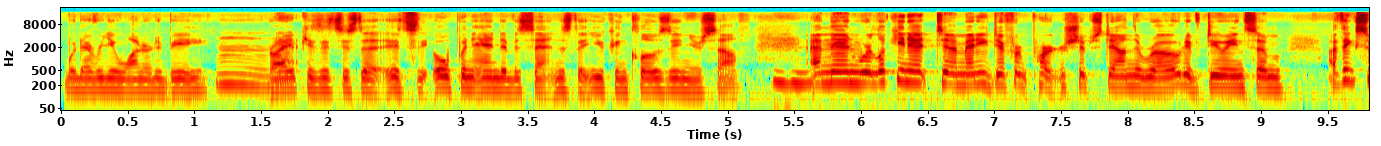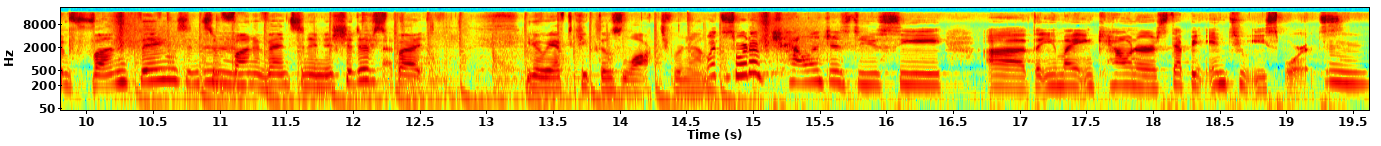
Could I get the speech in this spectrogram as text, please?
whatever you want her to be, right? Because it's just a, it's the open end of a sentence that you can close in yourself. And then we're looking at uh, many different partnerships down the road of doing some, I think, some fun things and some fun events and initiatives, but you know, we have to keep those locked for now. What sort of challenges do you see uh, that you might encounter stepping into esports?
